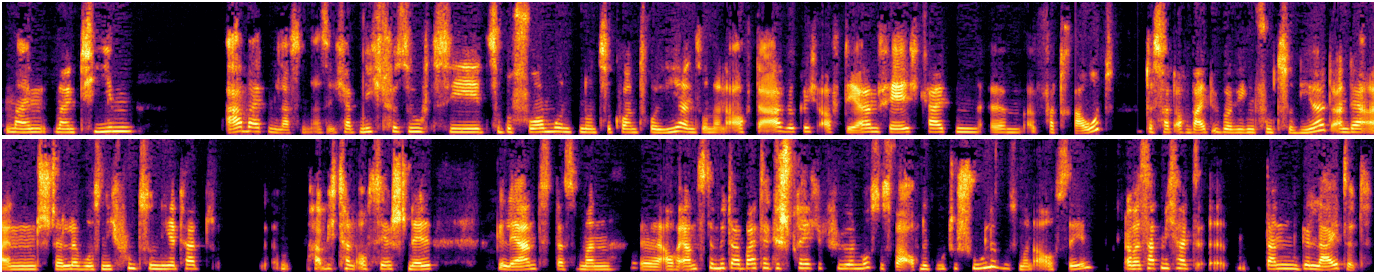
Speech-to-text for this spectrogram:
mein, mein Team arbeiten lassen. Also ich habe nicht versucht, sie zu bevormunden und zu kontrollieren, sondern auch da wirklich auf deren Fähigkeiten ähm, vertraut. Das hat auch weit überwiegend funktioniert. An der einen Stelle, wo es nicht funktioniert hat, habe ich dann auch sehr schnell gelernt, dass man äh, auch ernste Mitarbeitergespräche führen muss. Es war auch eine gute Schule, muss man auch sehen. Aber es hat mich halt äh, dann geleitet.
